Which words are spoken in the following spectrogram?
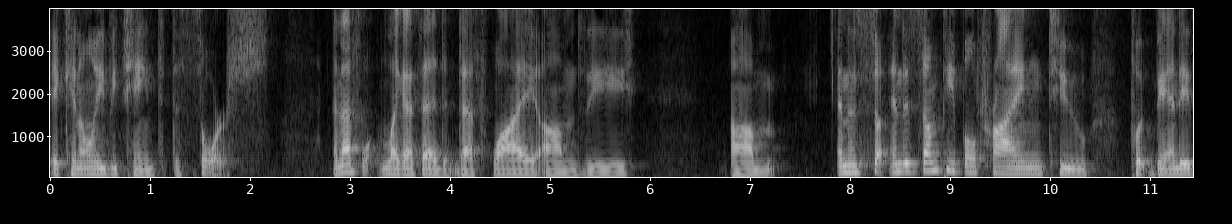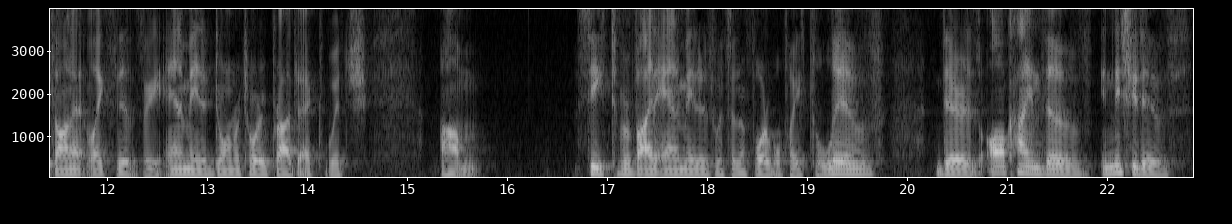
It can only be changed at the source, and that's like I said. That's why um, the um, and there's so, and there's some people trying to put band-aids on it like the, the animator dormitory project which um, seeks to provide animators with an affordable place to live there's all kinds of initiatives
